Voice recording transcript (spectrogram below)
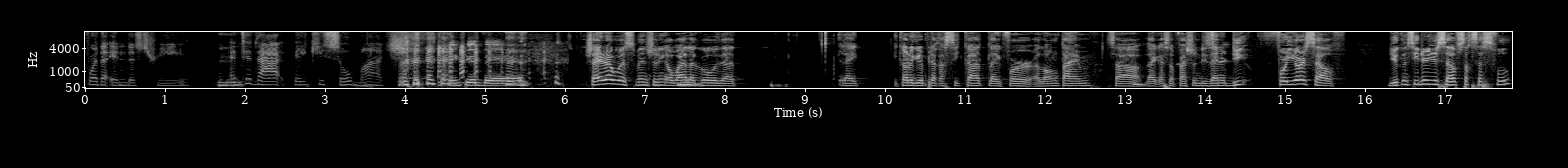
for the industry. Mhm. And to that, thank you so much. Thank you din. Shaira was mentioning a while Mm. ago that like ikaw na yung pinakasikat like for a long time sa like as a fashion designer. Do you, for yourself, do you consider yourself successful?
